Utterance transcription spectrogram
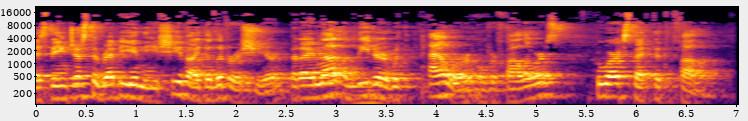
As being just a Rebbe in the yeshiva, I deliver a shir, but I am not a leader with power over followers who are expected to follow.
